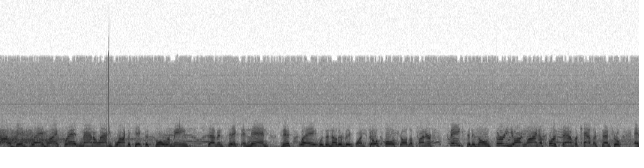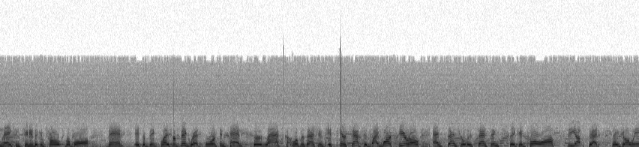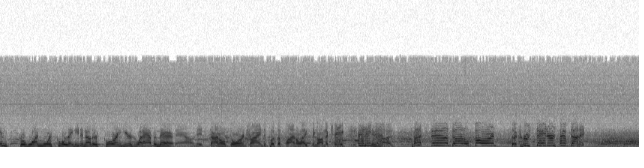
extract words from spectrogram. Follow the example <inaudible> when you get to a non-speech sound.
A big play by Fred Manilak. He blocked the kick. The score remains 7-6. And then this play was another big one. Joe Colshaw, the punter, fakes at his own 30-yard line, a first down for Catholic Central, and they continue to control the ball. Then it's a big play for Big Red, fourth and 10. Their last couple of possessions, it's intercepted by Mark Hero, and Central is sensing they could pull off the upset. They go in for one more score. They need another score, and here's what happened there. Down. It's Donald Thorne trying to put the final icing on the cake, and he does. Touchdown, Donald Thorne. The Crusaders have done it.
